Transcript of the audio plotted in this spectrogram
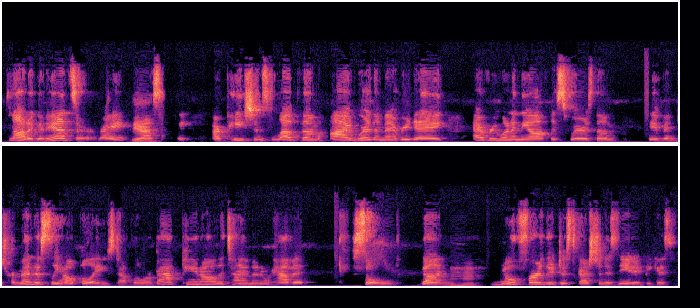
It's not a good answer, right? Yeah. has to be, Our patients love them. I wear them every day. Everyone in the office wears them. They've been tremendously helpful. I used to have lower back pain all the time. I don't have it. Sold. Done. Mhm. No further discussion is needed because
